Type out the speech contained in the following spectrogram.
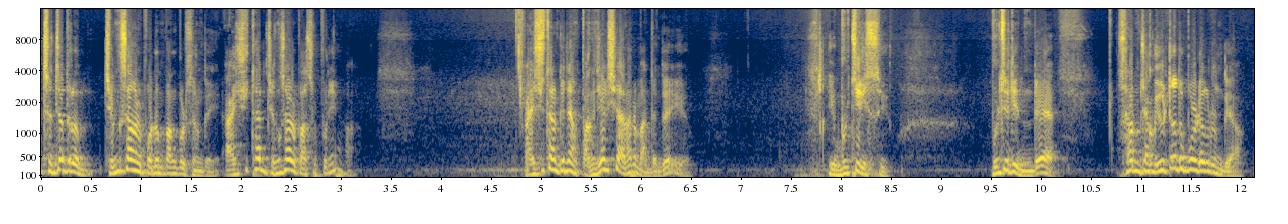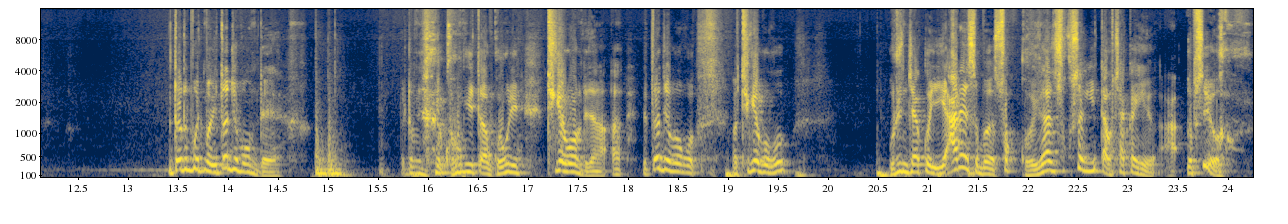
천재들은 정상을 보는 방법을 쓰는 거예요. 아인슈타인은 정상을 봤을 뿐이야. 아인슈타인은 그냥 방정식 하나를 만든 거예요. 이 물질이 있어요. 물질이 있는데 사람 자꾸 이걸 뜯어보려고 그러는 거야. 뜯어보지 마, 던져보면 돼. 그러면 공이 있다면 공을 튀겨보면 되잖아. 아, 던져보고, 어, 튀겨보고, 우리는 자꾸 이 안에서 뭐 속, 고유한 속성이 있다고 착각해요. 아, 없어요.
